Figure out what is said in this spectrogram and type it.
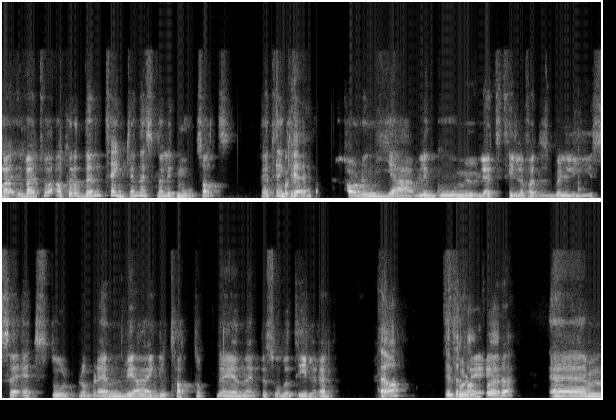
Vet du hva, akkurat den tenker jeg nesten er litt motsatt. Jeg tenker okay. at Har du en jævlig god mulighet til å faktisk belyse et stort problem? Vi har egentlig tatt opp det i en episode tidligere. ja, interessant Fordi- å høre. Ehm,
